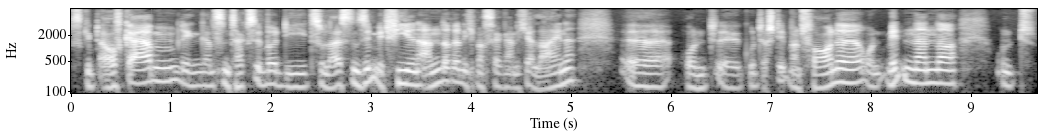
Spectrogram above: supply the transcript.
es gibt Aufgaben den ganzen Tag über, die zu leisten sind mit vielen anderen. Ich mache es ja gar nicht alleine. Äh, und äh, gut, da steht man vorne und miteinander. Und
